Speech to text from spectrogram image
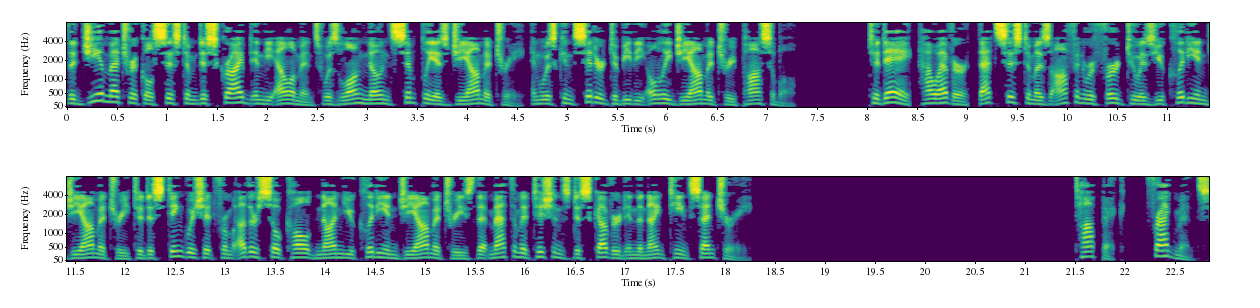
The geometrical system described in the Elements was long known simply as geometry, and was considered to be the only geometry possible. Today, however, that system is often referred to as Euclidean geometry to distinguish it from other so-called non-Euclidean geometries that mathematicians discovered in the 19th century. Fragments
